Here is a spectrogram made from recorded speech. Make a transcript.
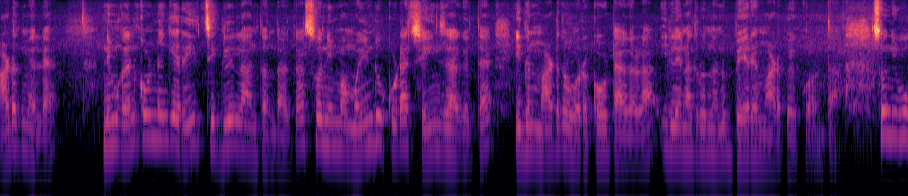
ಮಾಡಿದ್ಮೇಲೆ ನಿಮ್ಗೆ ಅಂದ್ಕೊಂಡಂಗೆ ರೀಚ್ ಸಿಗಲಿಲ್ಲ ಅಂತಂದಾಗ ಸೊ ನಿಮ್ಮ ಮೈಂಡು ಕೂಡ ಚೇಂಜ್ ಆಗುತ್ತೆ. ಇದನ್ನು ಮಾಡಿದ್ರೆ ವರ್ಕೌಟ್ ಆಗಲ್ಲ, ಇಲ್ಲೇನಾದರೂ ನಾನು ಬೇರೆ ಮಾಡಬೇಕು ಅಂತ. ಸೊ ನೀವು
